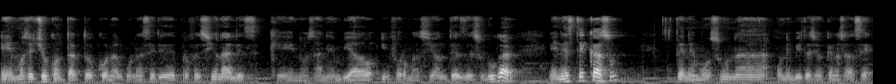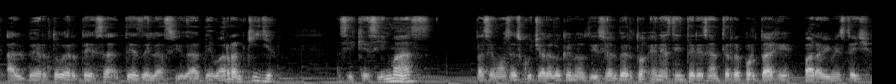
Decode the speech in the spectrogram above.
Hemos hecho contacto con alguna serie de profesionales que nos han enviado información desde su lugar. En este caso, tenemos una, una, invitación que nos hace Alberto Verdeza desde la ciudad de Barranquilla. Así que sin más, pasemos a escuchar a lo que nos dice Alberto en este interesante reportaje para Station.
